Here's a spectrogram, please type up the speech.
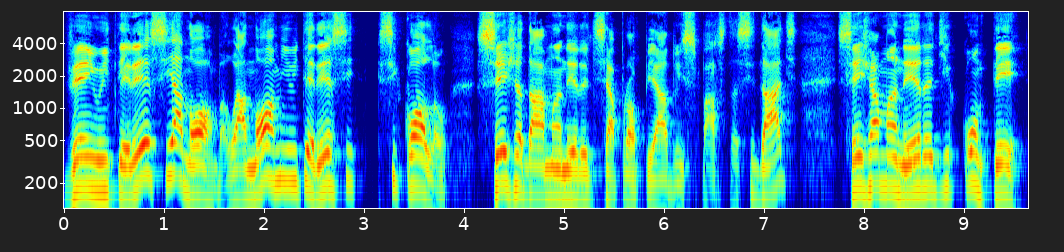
Vem o interesse e a norma. A norma e o interesse que se colam, seja da maneira de se apropriar do espaço das cidades, seja a maneira de conter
